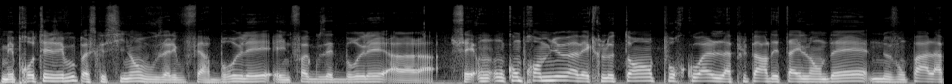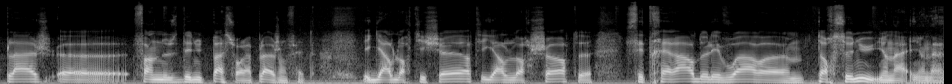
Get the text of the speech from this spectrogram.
Mais protégez-vous parce que sinon vous allez vous faire brûler et une fois que vous êtes brûlé, ah on, comprend mieux avec le temps pourquoi la plupart des Thaïlandais ne vont pas à la plage, euh, enfin ne se dénudent pas sur la plage en fait. Ils gardent leur t-shirt, ils gardent leur short. C'est très rare de les voir euh, torse nu. Il y en a, il y en a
